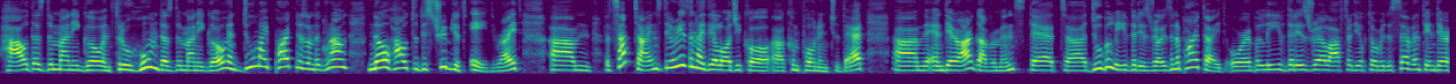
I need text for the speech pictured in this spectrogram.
How does the money go? And through whom does the money go? And do my partners on the ground know how to distribute aid, right? Um, but sometimes there is an ideological uh, component to that. Um, and there are governments that uh, do believe that Israel is an apartheid or believe that Israel, after the October the 7th, in their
